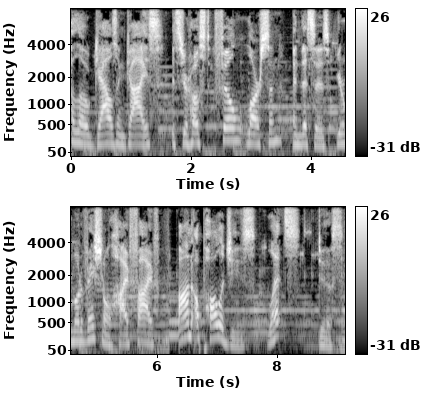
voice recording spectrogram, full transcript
Hello, gals and guys. It's your host, Phil Larson, and this is your motivational high five on apologies. Let's do this.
